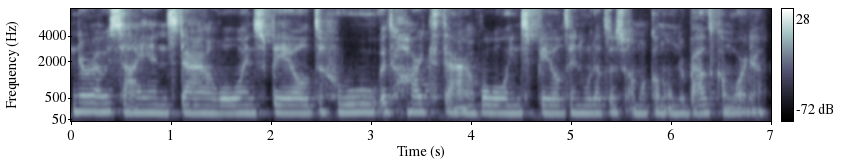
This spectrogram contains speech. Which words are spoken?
neuroscience daar een rol in speelt, hoe het hart daar een rol in speelt en hoe dat dus allemaal kan onderbouwd kan worden.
